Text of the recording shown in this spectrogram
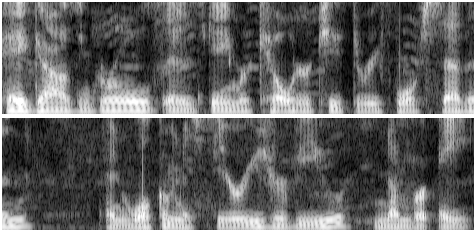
Hey guys and girls, it is GamerKiller2347 and welcome to series review number 8.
